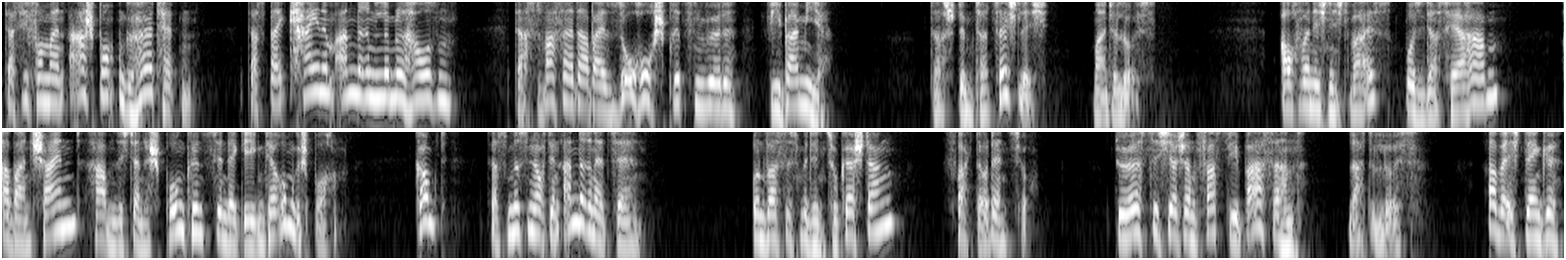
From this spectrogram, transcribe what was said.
dass Sie von meinen Arschbomben gehört hätten, dass bei keinem anderen Lümmelhausen das Wasser dabei so hoch spritzen würde wie bei mir. Das stimmt tatsächlich, meinte Louis. Auch wenn ich nicht weiß, wo Sie das herhaben, aber anscheinend haben sich deine Sprungkünste in der Gegend herumgesprochen. Kommt, das müssen wir auch den anderen erzählen. Und was ist mit den Zuckerstangen? fragte Audencio. Du hörst dich ja schon fast wie Bas an, lachte Louis. Aber ich denke,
